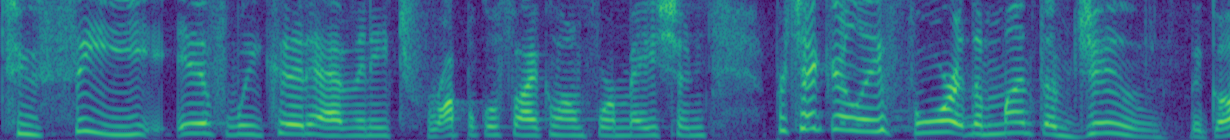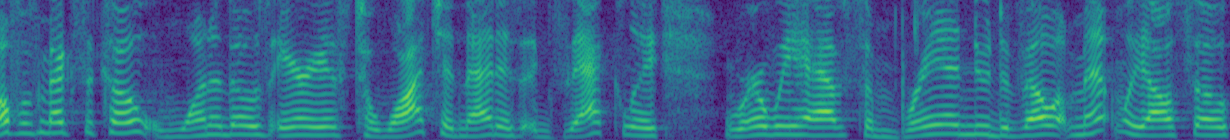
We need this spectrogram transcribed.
to see if we could have any tropical cyclone formation, particularly for the month of June. The Gulf of Mexico, one of those areas to watch, and that is exactly where we have some brand new development. We also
